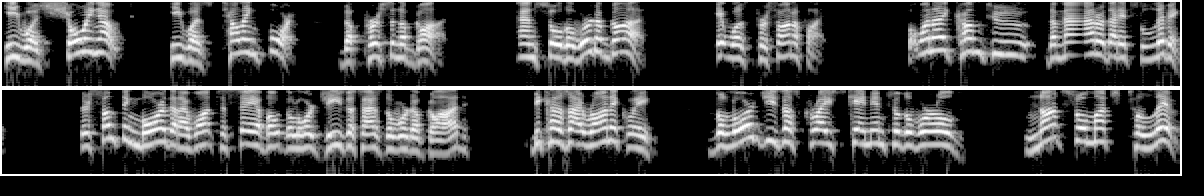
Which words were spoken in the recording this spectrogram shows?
he was showing out, he was telling forth the person of God. And so the word of God, it was personified. But when I come to the matter that it's living, there's something more that I want to say about the Lord Jesus as the word of God, because ironically, the Lord Jesus Christ came into the world not so much to live,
